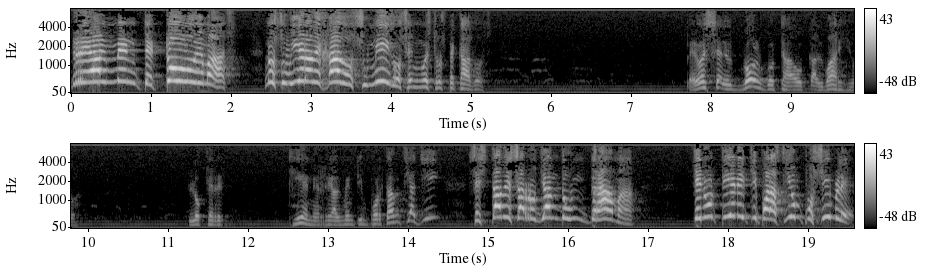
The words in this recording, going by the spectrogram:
realmente todo lo demás nos hubiera dejado sumidos en nuestros pecados. Pero es el Gólgota o Calvario lo que tiene realmente importancia. Allí se está desarrollando un drama que no tiene equiparación posible.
